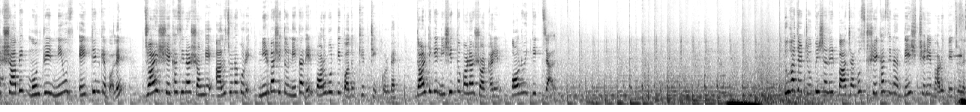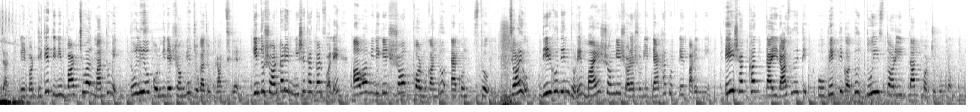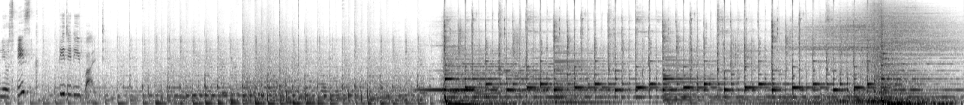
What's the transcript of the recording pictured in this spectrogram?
এক সাবেক মন্ত্রী নিউজ এইটিনকে বলেন জয় শেখ হাসিনার সঙ্গে আলোচনা করে নির্বাসিত নেতাদের পরবর্তী পদক্ষেপ ঠিক করবেন। দলটিকে নিষিদ্ধ করা সরকারের অনৈতিক চাল। দুহাজার চব্বিশ সালের পাঁচ আগস্ট শেখ হাসিনা দেশ ছেড়ে ভারতে চলে যান। এরপর থেকে তিনি ভার্চুয়াল মাধ্যমে দলীয় কর্মীদের সঙ্গে যোগাযোগ রাখছিলেন। কিন্তু সরকারের নিষেধাজ্ঞার ফলে আওয়ামী লীগের সব কর্মকাণ্ড এখন স্থগিত। জয়ও দীর্ঘদিন ধরে মায়ের সঙ্গে সরাসরি দেখা করতে পারেননি। এই সাক্ষাৎ তাই রাজনৈতিক ও ব্যক্তিগত দুই স্তরেই তাৎপর্যপূর্ণ। News desk, TGD world.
